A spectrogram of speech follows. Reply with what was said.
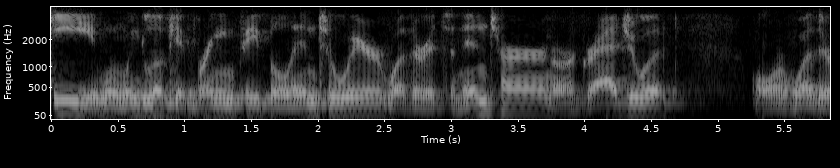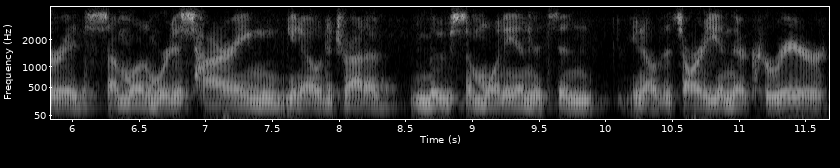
key when we look at bringing people into Weir, whether it's an intern or a graduate, or whether it's someone we're just hiring, you know, to try to move someone in that's in, you know, that's already in their career,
